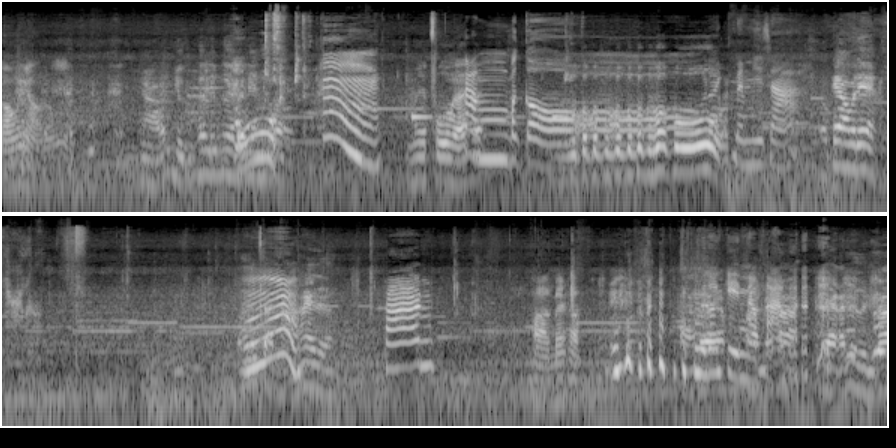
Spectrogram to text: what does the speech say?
น้องเหงาน้องเหงาเหาหยู่เพื่อนเรื่ยๆเล่นด้วยอืมไม่ปูนะตำประกอบปูปูปูปูปูปูปูแบบนี้จ้าเอาแก้วมาดิเอาจัดหาให้เลยพานผ่านไหมครับ ไม่ต้องกินแบบผ่านแต่กันอื่นก็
